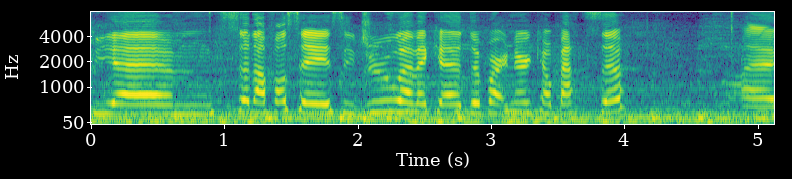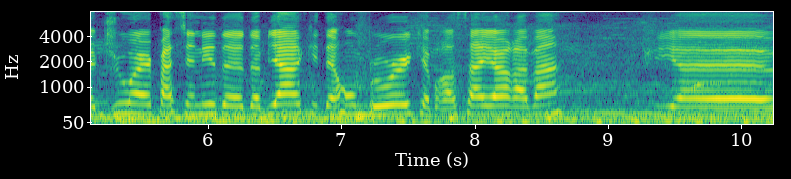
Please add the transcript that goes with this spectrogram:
puis, euh, c'est ça, dans le fond, c'est Drew avec deux partenaires qui ont parti ça. Drew, un passionné de, de bière qui était homebrewer, qui a brassé ailleurs avant. Puis, euh,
